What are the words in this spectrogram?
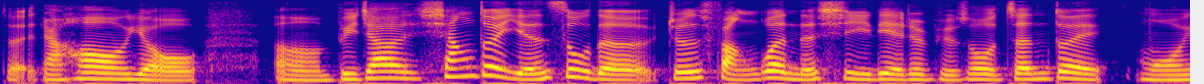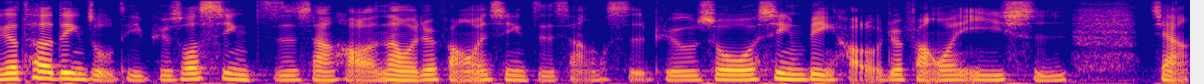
对，然后有嗯、比较相对严肃的，就是访问的系列，就比如说我针对某一个特定主题，比如说性智商好了，那我就访问性智商师；比如说性病好了，我就访问医师。这样，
